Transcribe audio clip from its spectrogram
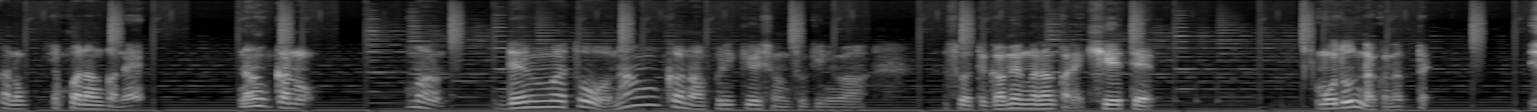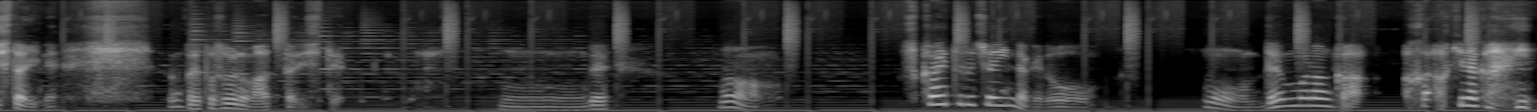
あの、やっぱなんかね、なんかの、まあ、電話となんかのアプリケーションの時には、そうやって画面がなんかね、消えて、戻んなくなったりしたりね、なんかやっぱそういうのがあったりして。うーん、で、まあ、使えてるうちはいいんだけど、もう電話なんか明らかに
